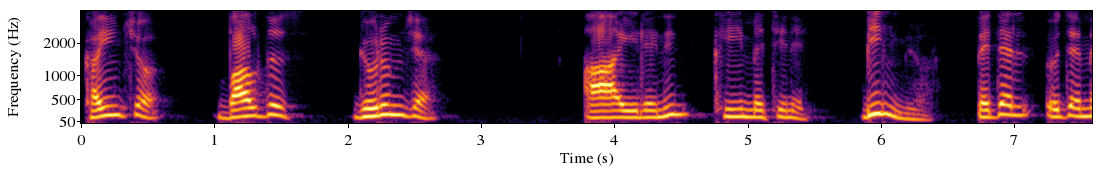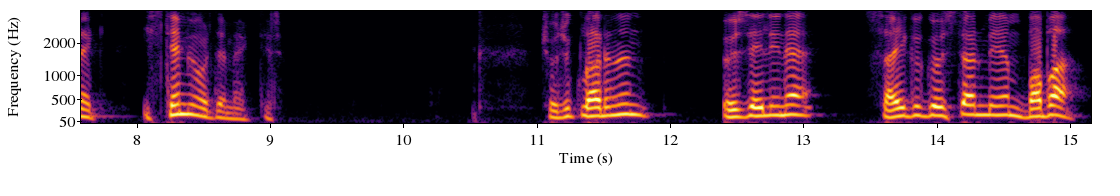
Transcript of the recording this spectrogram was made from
kayınço, baldız, görümce, ailenin kıymetini bilmiyor. Bedel ödemek istemiyor demektir. Çocuklarının özeline saygı göstermeyen baba,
